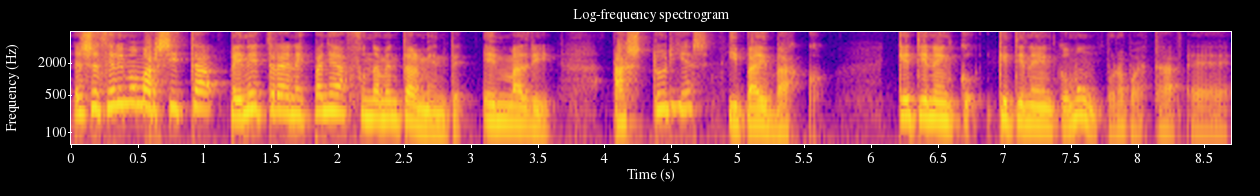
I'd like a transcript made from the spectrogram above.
El socialismo marxista penetra en España fundamentalmente en Madrid, Asturias y País Vasco. ¿Qué tienen, tienen en común? Bueno, pues está eh,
